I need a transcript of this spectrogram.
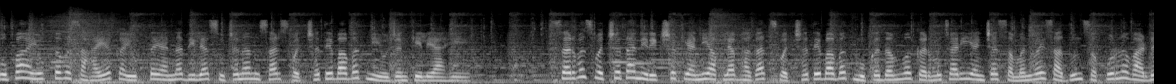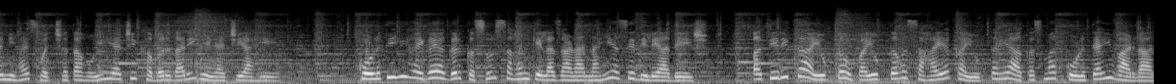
उपआयुक्त व सहाय्यक आयुक्त यांना दिल्या सूचनानुसार स्वच्छतेबाबत नियोजन केले आहे. सर्व स्वच्छता निरीक्षक यांनी आपल्या भागात स्वच्छतेबाबत मुकदम व कर्मचारी यांच्या समन्वय साधून संपूर्ण वार्डनिहाय स्वच्छता होईल याची खबरदारी घेण्याची आहे. कोणतीही हैगय अगर कसूर सहन केला जाणार नाही असे दिले आदेश. अतिरिक्त आयुक्त उपायुक्त व सहाय्यक आयुक्त हे अकस्मात कोणत्याही वार्डात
